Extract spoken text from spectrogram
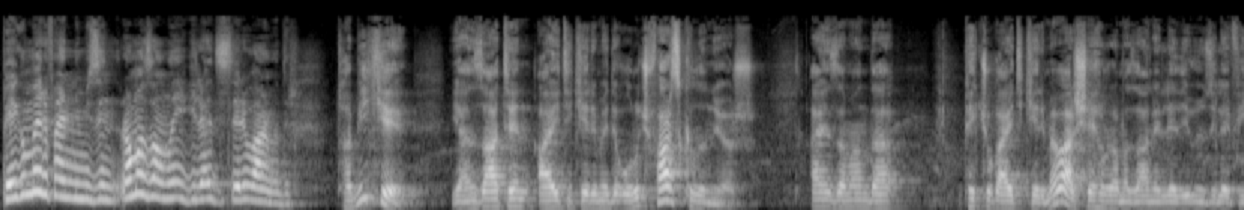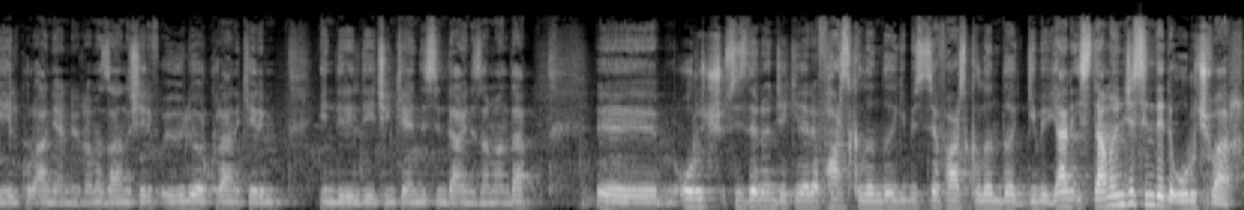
Peygamber Efendimizin Ramazan'la ilgili hadisleri var mıdır? Tabii ki. Yani zaten ayet-i kerimede oruç farz kılınıyor. Aynı zamanda pek çok ayet-i kerime var. Şehr Ramazan ellezî unzile fihil Kur'an yani Ramazan-ı Şerif övülüyor Kur'an-ı Kerim indirildiği için kendisinde aynı zamanda e, oruç sizden öncekilere farz kılındığı gibi size farz kılındığı gibi yani İslam öncesinde de oruç var.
